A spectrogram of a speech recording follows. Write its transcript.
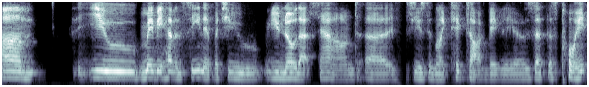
um you maybe haven't seen it, but you you know that sound. Uh, it's used in like TikTok videos at this point.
